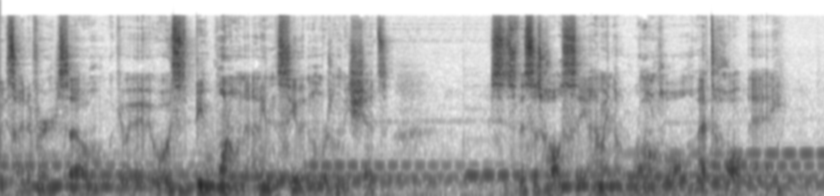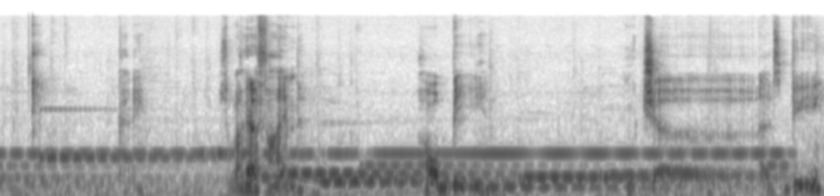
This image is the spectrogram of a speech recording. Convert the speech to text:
complete sight of her. So, okay, wait, what was this B1 on it? I didn't even see the numbers on these shits. This is this is Hall C. I'm in the wrong hall. That's Hall A. Okay. So I gotta find Hall B, which uh, that's D.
